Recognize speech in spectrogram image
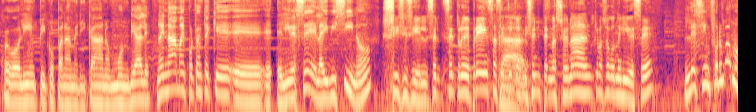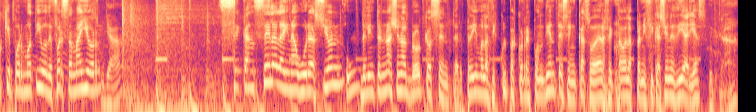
Juegos Olímpicos, Panamericanos, Mundiales. No hay nada más importante que eh, el IBC, la IBC, ¿no? Sí, sí, sí, el cen- centro de prensa, centro de transmisión internacional. ¿Qué pasó con el IBC? Les informamos que por motivo de fuerza mayor Ya. Se cancela la inauguración del International Broadcast Center. Pedimos las disculpas correspondientes en caso de haber afectado las planificaciones diarias. Ya.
